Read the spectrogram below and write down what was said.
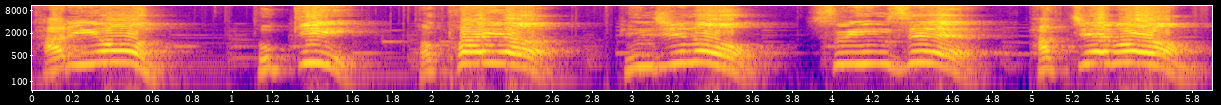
가리온 도끼 덕파이어 빈지노 스윙스 박재범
